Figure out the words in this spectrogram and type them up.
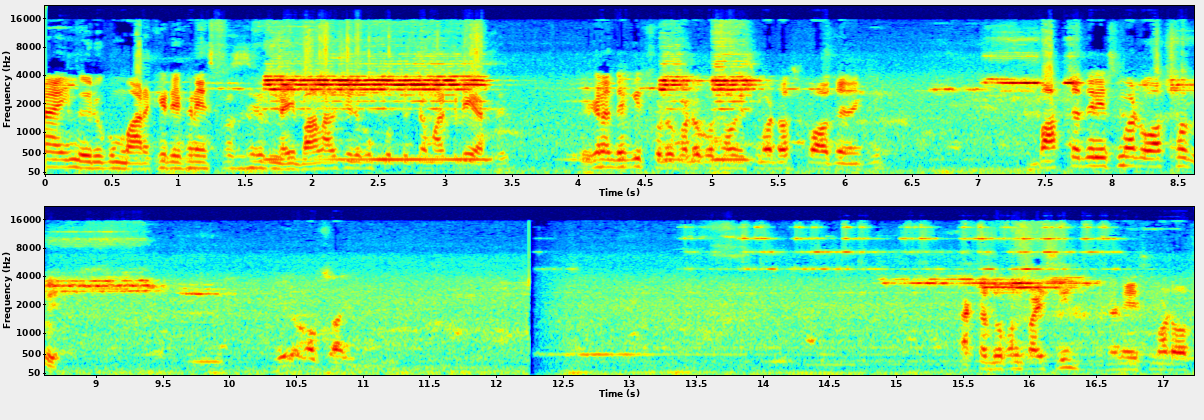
নাই, ওইরকম মার্কেট এখানে স্পেসিফিক নাই, বাংলাদেশে এরকম প্রত্যেকটা মার্কেটেই আছে। এখানে দেখি ছোটোখাটো কোথাও স্মার্ট ওয়াচ পাওয়া যায় নাকি? বাচ্চাদের স্মার্ট ওয়াচ হবে? একটা দোকান পাইছি, এখানে স্মার্ট ওয়াচ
